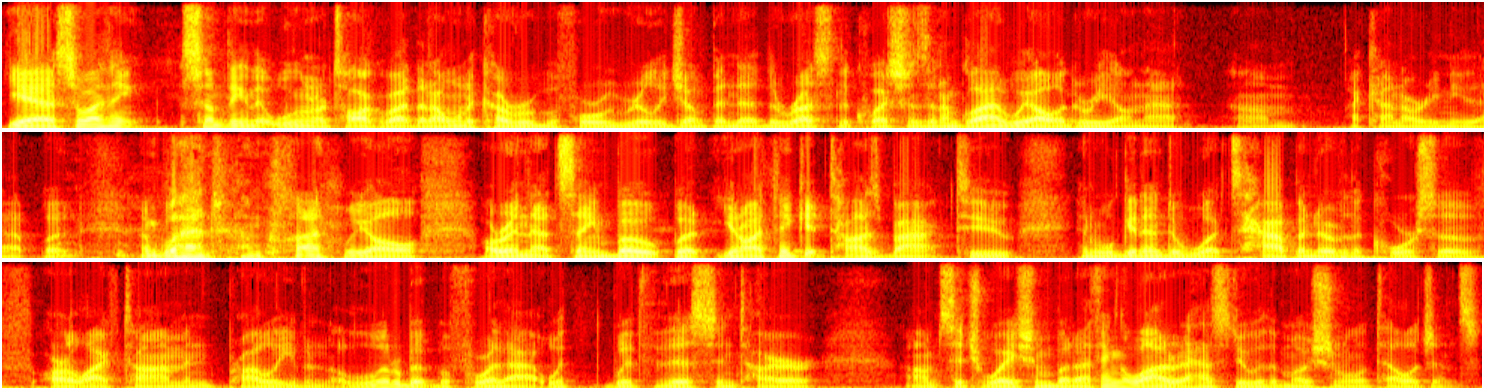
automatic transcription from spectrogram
Yeah, so I think something that we're going to talk about that I want to cover before we really jump into the rest of the questions, and I'm glad we all agree on that. Um, I kind of already knew that, but I'm glad I'm glad we all are in that same boat. But you know, I think it ties back to, and we'll get into what's happened over the course of our lifetime, and probably even a little bit before that with with this entire um, situation. But I think a lot of it has to do with emotional intelligence.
